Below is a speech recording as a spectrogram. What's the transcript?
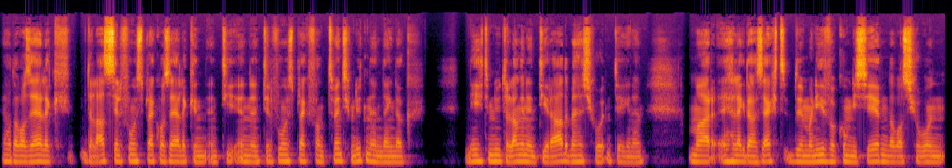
ja, dat was eigenlijk, de laatste telefoongesprek was eigenlijk een, een, een, telefoongesprek van 20 minuten en ik denk dat ik 19 minuten lang in een tirade ben geschoten tegen hem. Maar gelijk dat gezegd, de manier van communiceren, dat was gewoon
